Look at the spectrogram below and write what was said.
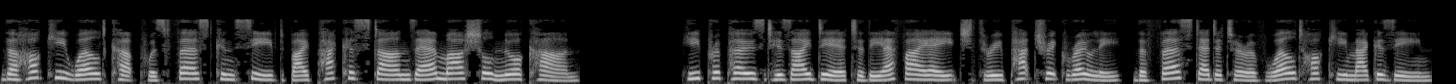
The Hockey World Cup was first conceived by Pakistan's Air Marshal Noor Khan. He proposed his idea to the FIH through Patrick Rowley, the first editor of World Hockey magazine.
